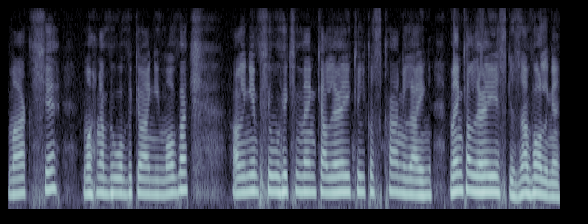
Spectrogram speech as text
Maxie. Można byłoby to animować, ale nie przy użyciu Mental Ray, tylko Scanline. Mental Ray jest za wolne.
